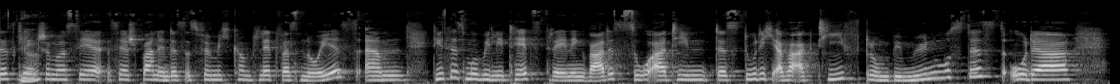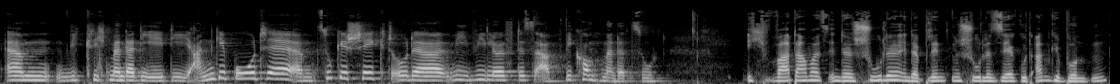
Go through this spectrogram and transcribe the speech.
Das klingt ja. schon mal sehr, sehr spannend. Das ist für mich komplett was Neues. Ähm, dieses Mobilitätstraining, war das so, Artin, dass du dich aber aktiv drum bemühen musstest? Oder ähm, wie kriegt man da die, die Angebote ähm, zugeschickt? Oder wie, wie läuft das ab? Wie kommt man dazu? Ich war damals in der Schule, in der Blindenschule sehr gut angebunden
